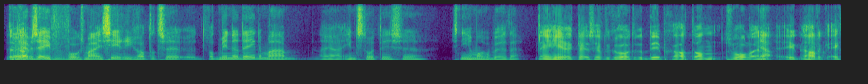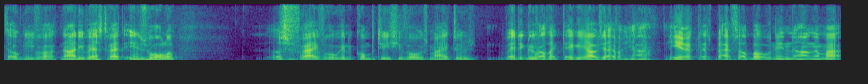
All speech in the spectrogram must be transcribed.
Dat- hebben ze even volgens mij een serie gehad dat ze het wat minder deden. Maar nou ja, instorten is, eh, is niet helemaal gebeurd hè. Nee, Heracles heeft een grotere dip gehad dan Zwolle. En Ja. ik, had ik echt ook niet verwacht. Na die wedstrijd in Zwolle, was vrij vroeg in de competitie volgens mij. Toen weet ik nog wel dat ik tegen jou zei van ja, Heracles blijft wel bovenin hangen. Maar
